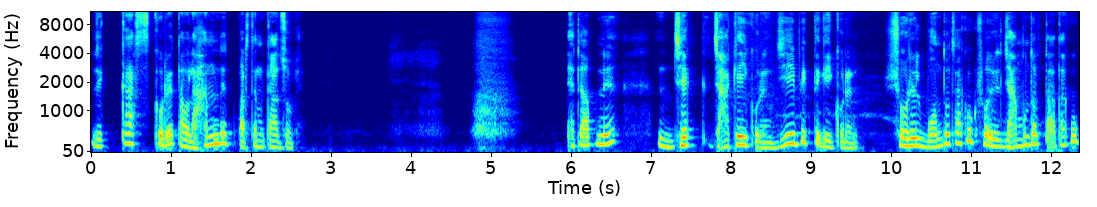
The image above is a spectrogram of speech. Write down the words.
যদি কাজ করে তাহলে হান্ড্রেড পার্সেন্ট কাজ হবে। এটা আপনি যে যাকেই করেন, যে ব্যক্তিকেই করেন, শরীর বন্ধ থাকুক, শরীর যেমন তা থাকুক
